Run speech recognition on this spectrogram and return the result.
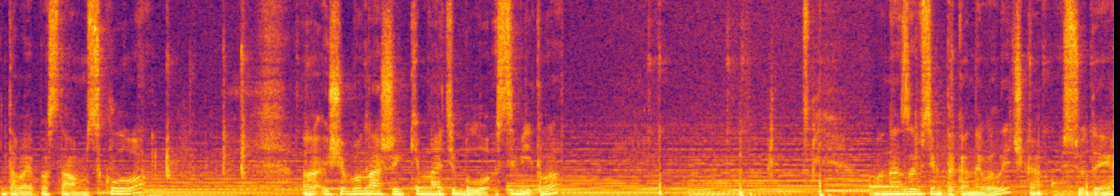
Давай поставимо скло, щоб у нашій кімнаті було світло. Вона зовсім така невеличка. Сюди.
